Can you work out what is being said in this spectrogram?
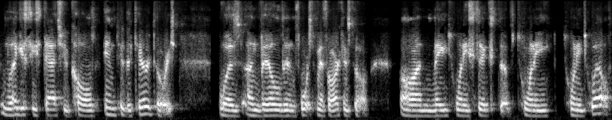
legacy statue called Into the Territories was unveiled in Fort Smith, Arkansas on May 26th of 20, 2012.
